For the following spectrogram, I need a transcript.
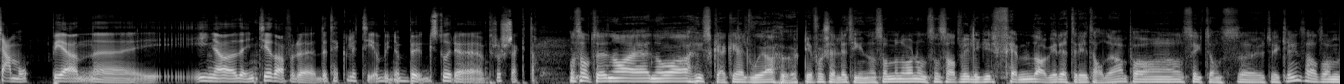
kommer opp igjen uh, innen den tid, for det tar litt tid å begynne å bygge store prosjekter. Og samtidig, nå, jeg, nå, husker jeg ikke helt hvor jeg har hørt de forskjellige tingene, sånn, men det var noen som sa at vi ligger fem dager etter Italia på sykdomsutvikling. Så at om,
